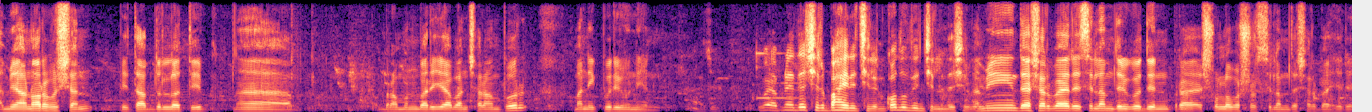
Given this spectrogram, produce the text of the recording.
আমি আনোয়ার হোসেন পিতা আব্দুল লতিফ ব্রাহ্মণবাড়িয়া বাঞ্ছারামপুর মানিকপুর ইউনিয়ন। আচ্ছা তো আপনি দেশের বাইরে ছিলেন কতদিন ছিলেন দেশের বাইরে? আমি দেশের বাইরে ছিলাম দীর্ঘদিন প্রায় ষোলো বছর ছিলাম দেশের বাইরে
